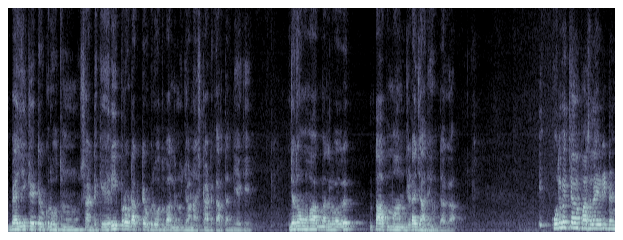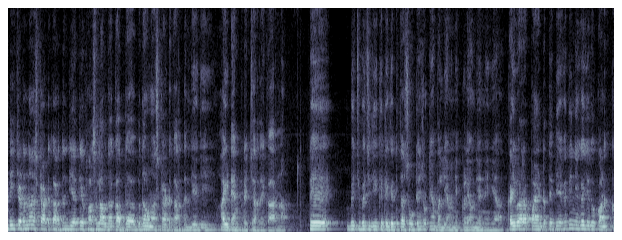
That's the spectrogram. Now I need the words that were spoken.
ਵੈਜੀਟੇਟਿਵ ਗਰੋਥ ਨੂੰ ਛੱਡ ਕੇ ਰੀਪਰੋਡਕਟਿਵ ਗਰੋਥ ਵੱਲ ਨੂੰ ਜਾਣਾ ਸਟਾਰਟ ਕਰ ਦਿੰਦੀ ਹੈਗੀ। ਜਦੋਂ ਉਹ ਮਤਲਬ ਉਹਦੇ ਤਾਪਮਾਨ ਜਿਹੜਾ ਜ਼ਿਆਦਾ ਹੁੰਦਾਗਾ। ਉਹਦੇ ਵਿੱਚ ਫਸਲ ਹੈ ਜਿਹੜੀ ਡੰਡੀ ਚੜਨਾ ਸਟਾਰਟ ਕਰ ਦਿੰਦੀ ਹੈ ਤੇ ਫਸਲ ਆਪਦਾ ਕੱਦ ਵਧਾਉਣਾ ਸਟਾਰਟ ਕਰ ਦਿੰਦੀ ਹੈਗੀ ਹਾਈ ਟੈਂਪਰੇਚਰ ਦੇ ਕਾਰਨ। ਤੇ ਵਿੱਚ ਵਿੱਚ ਦੀ ਕਿਤੇ ਕਿਤੇ ਤਾਂ ਛੋਟੀਆਂ ਛੋਟੀਆਂ ਬੱਲੀਆਂ ਵੀ ਨਿਕਲ ਆਉਂਦੀਆਂ ਨੇਗੀਆਂ। ਕਈ ਵਾਰ ਆਪਾਂ ਐਂਡ ਤੇ ਦੇਖਦੇ ਨੇਗੇ ਜਦੋਂ ਕਣਕ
